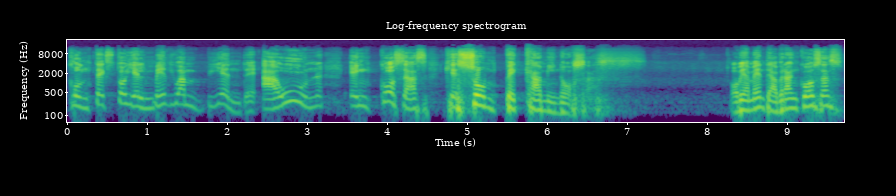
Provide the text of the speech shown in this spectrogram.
contexto y el medio ambiente, aún en cosas que son pecaminosas. Obviamente habrán cosas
